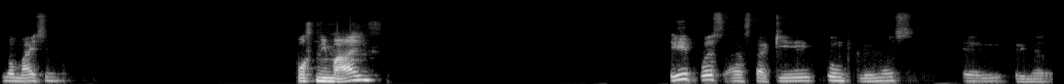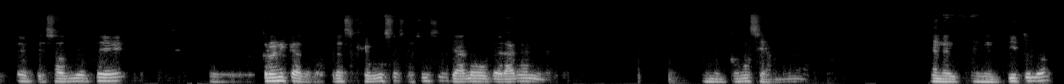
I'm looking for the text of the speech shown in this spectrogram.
No maíz. Pues ni maíz. Y pues hasta aquí concluimos el primer episodio de eh, Crónicas de los Tres Jebuses, Jesús. Ya lo verán en el, en el, ¿cómo se llama? En el, en el título.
